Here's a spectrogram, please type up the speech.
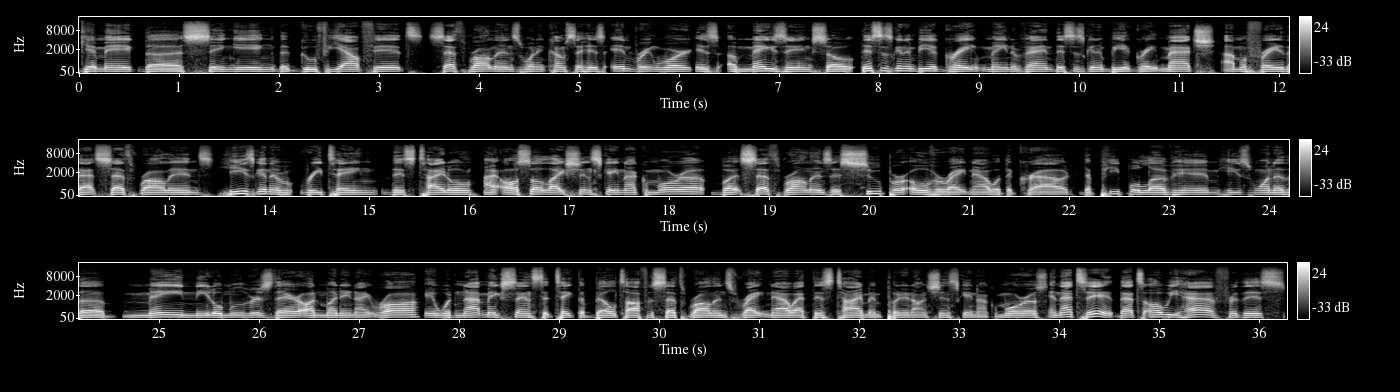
gimmick, the singing, the goofy outfits. Seth Rollins, when it comes to his in ring work, is amazing. So, this is going to be a great main event. This is going to be a great match. I'm afraid that Seth Rollins, he's going to retain this title. I also like Shinsuke Nakamura, but Seth Rollins is super over right now with the crowd. The people love him. He's one of the main needle movers there on Monday Night Raw. It would not make sense to take the belt off of Seth Rollins right now at this time and put it on Shinsuke Nakamura. And that's it. That's all we have for this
